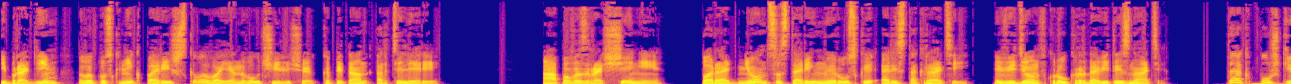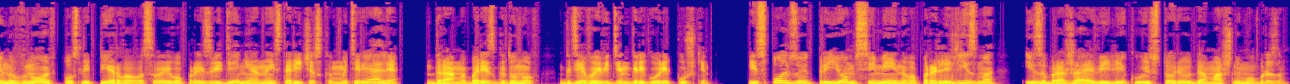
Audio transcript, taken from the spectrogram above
Ибрагим — выпускник Парижского военного училища, капитан артиллерии. А по возвращении породнен со старинной русской аристократией, введен в круг родовитой знати. Так Пушкин вновь после первого своего произведения на историческом материале драмы Борис Годунов, где выведен Григорий Пушкин, использует прием семейного параллелизма, изображая великую историю домашним образом.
